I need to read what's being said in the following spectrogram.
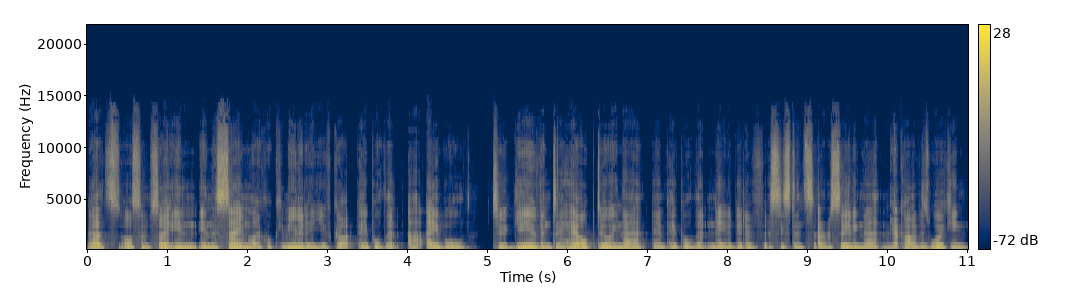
That's awesome. So in in the same local community, you've got people that are able to give and to help doing that, and people that need a bit of assistance are receiving that, and Yep. kind of is working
